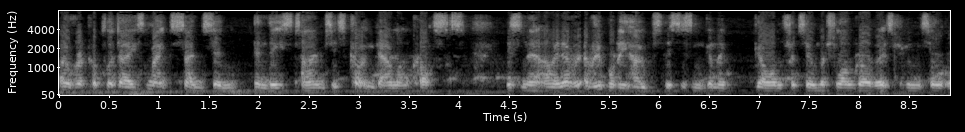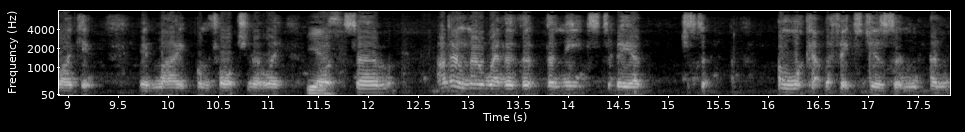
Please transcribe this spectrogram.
over a couple of days makes sense in, in these times. It's cutting down on costs, isn't it? I mean, every, everybody hopes this isn't going to go on for too much longer, although it's beginning to look like it, it might, unfortunately. Yes. But um, I don't know whether the, there needs to be a just a, a look at the fixtures and, and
